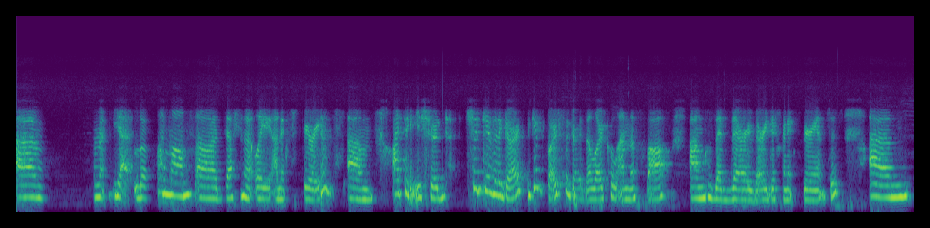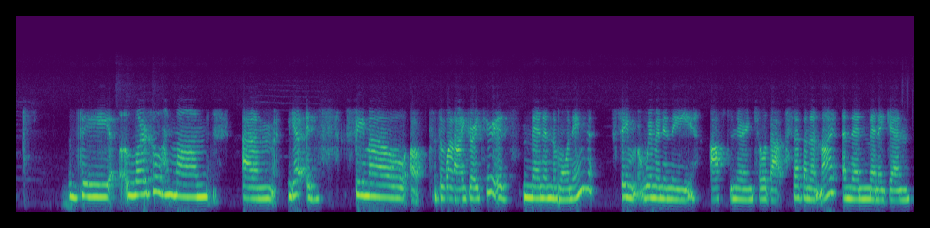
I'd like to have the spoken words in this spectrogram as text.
Um, yeah, look, hammams are definitely an experience. Um, I think you should should give it a go. Give both a go, the local and the spa, because um, they're very very different experiences. Um, the local hammam, um, yeah, it's female. Oh, the one I go to, it's men in the morning fem- women in the afternoon till about seven at night, and then men again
